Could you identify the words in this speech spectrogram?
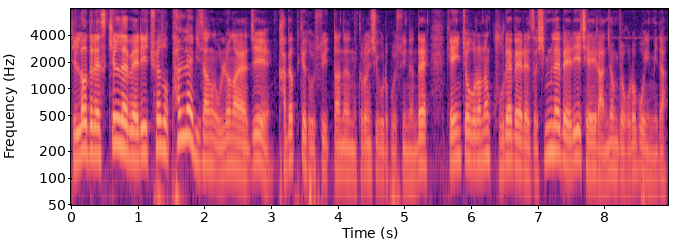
딜러들의 스킬 레벨이 최소 8렙 이상은 올려놔야지 가볍게 돌 수 있다는 그런 식으로 볼 수 있는데 개인적으로는 9레벨에서 10레벨이 제일 안정적으로 보입니다.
